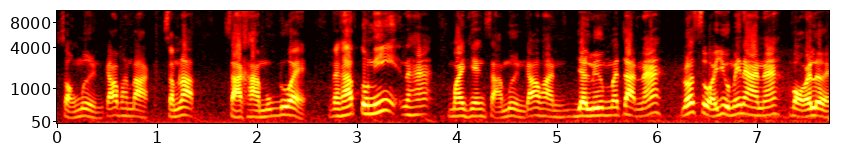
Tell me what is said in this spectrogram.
429,000 บาทสำหรับสาขามุกด้วยนะครับ ตัวนี้นะฮะมาเพียง 39,000 อย่าลืมมาจัดนะ รถสวยอยู่ไม่นานนะ บอกไว้เลย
